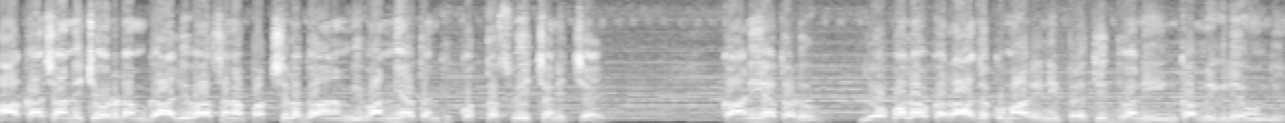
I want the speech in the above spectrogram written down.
ఆకాశాన్ని చూడడం గాలివాసన పక్షుల గానం ఇవన్నీ అతనికి కొత్త స్వేచ్ఛనిచ్చాయి. కానీ అతడు లోపల ఒక రాజకుమారిని ప్రతిధ్వని ఇంకా మిగిలే ఉంది.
